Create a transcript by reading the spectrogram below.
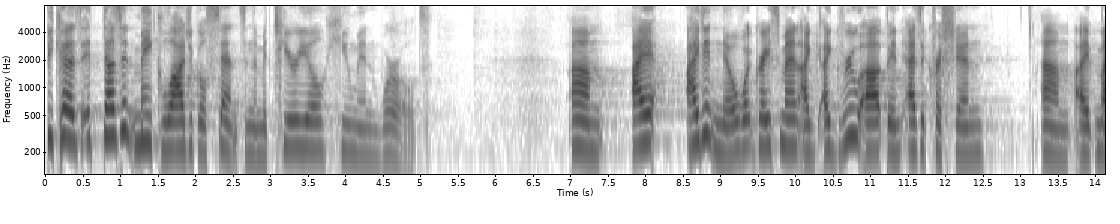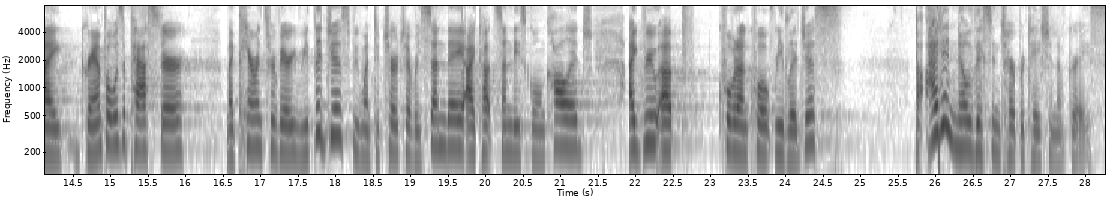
because it doesn't make logical sense in the material human world. Um, I, I didn't know what grace meant. I, I grew up in, as a Christian. Um, I, my grandpa was a pastor. My parents were very religious. We went to church every Sunday. I taught Sunday school in college. I grew up, quote unquote, religious. But I didn't know this interpretation of grace.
